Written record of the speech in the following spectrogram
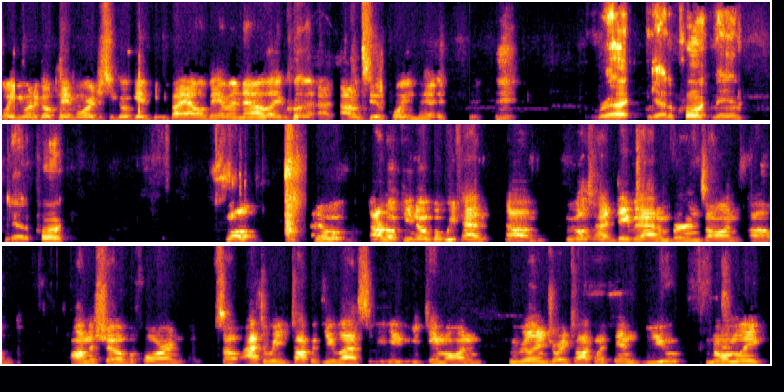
well, you want to go pay more just to go get beat by Alabama now? Like, I, I don't see the point in it. Right. Got a point, man. Got a point. Well, I know I don't know if you know, but we've had um, we've also had David Adam Byrnes on um, on the show before, and so after we talked with you last, he, he came on. We really enjoyed talking with him. You normally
